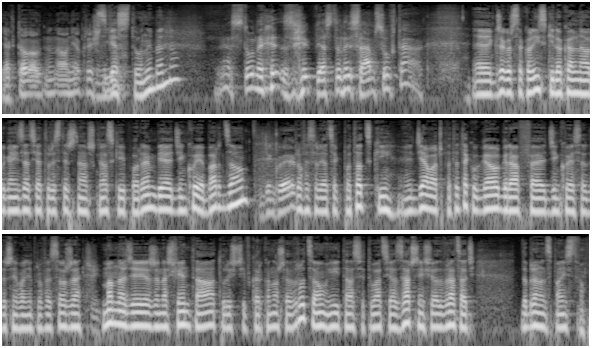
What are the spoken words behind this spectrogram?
jak to no, oni określili? Zwiastuny będą? Zwiastuny, zwiastuny slumsów, tak. E, Grzegorz Sokoliński, lokalna organizacja turystyczna w Szklarskiej Porębie. Dziękuję bardzo. Dziękuję. Profesor Jacek Potocki, działacz PTT-ku, geograf. E, Dziękuję serdecznie panie profesorze. Mam nadzieję, że na święta turyści w Karkonosze wrócą i ta sytuacja zacznie się odwracać. Dobranoc państwu.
